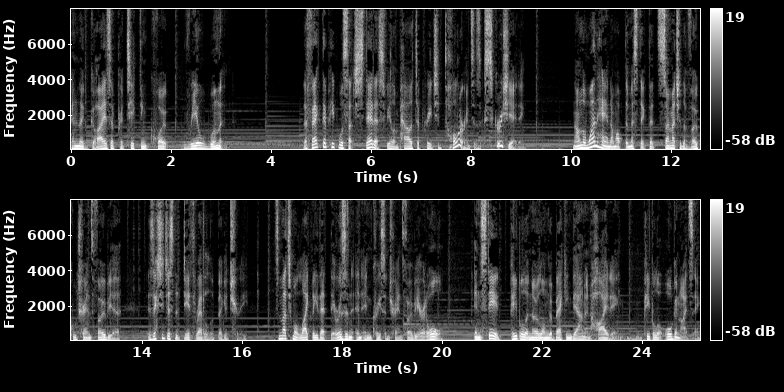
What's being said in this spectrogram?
in the guise of protecting, quote, real women. The fact that people with such status feel empowered to preach intolerance is excruciating. Now, on the one hand, I'm optimistic that so much of the vocal transphobia is actually just the death rattle of bigotry. It's much more likely that there isn't an increase in transphobia at all. Instead, people are no longer backing down and hiding. People are organizing.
